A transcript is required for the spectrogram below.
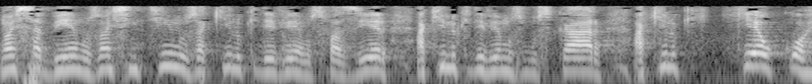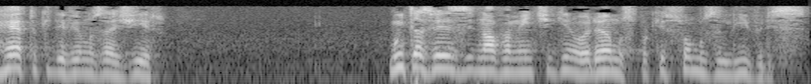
Nós sabemos, nós sentimos aquilo que devemos fazer, aquilo que devemos buscar, aquilo que, que é o correto que devemos agir. Muitas vezes, novamente, ignoramos porque somos livres.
